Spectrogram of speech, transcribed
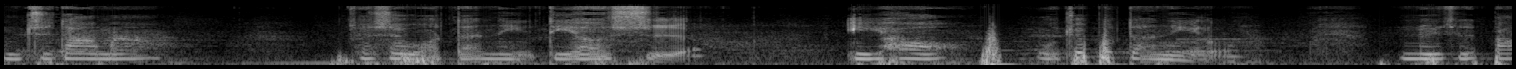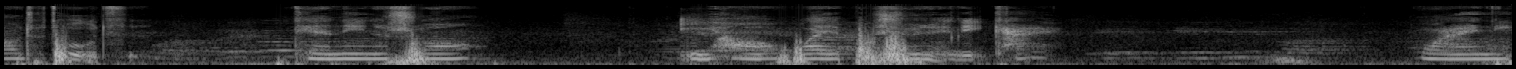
你知道吗？这是我等你第二世，以后我就不等你了。女子抱着兔子，甜腻的说：“以后我也不许你离开。我爱你。”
